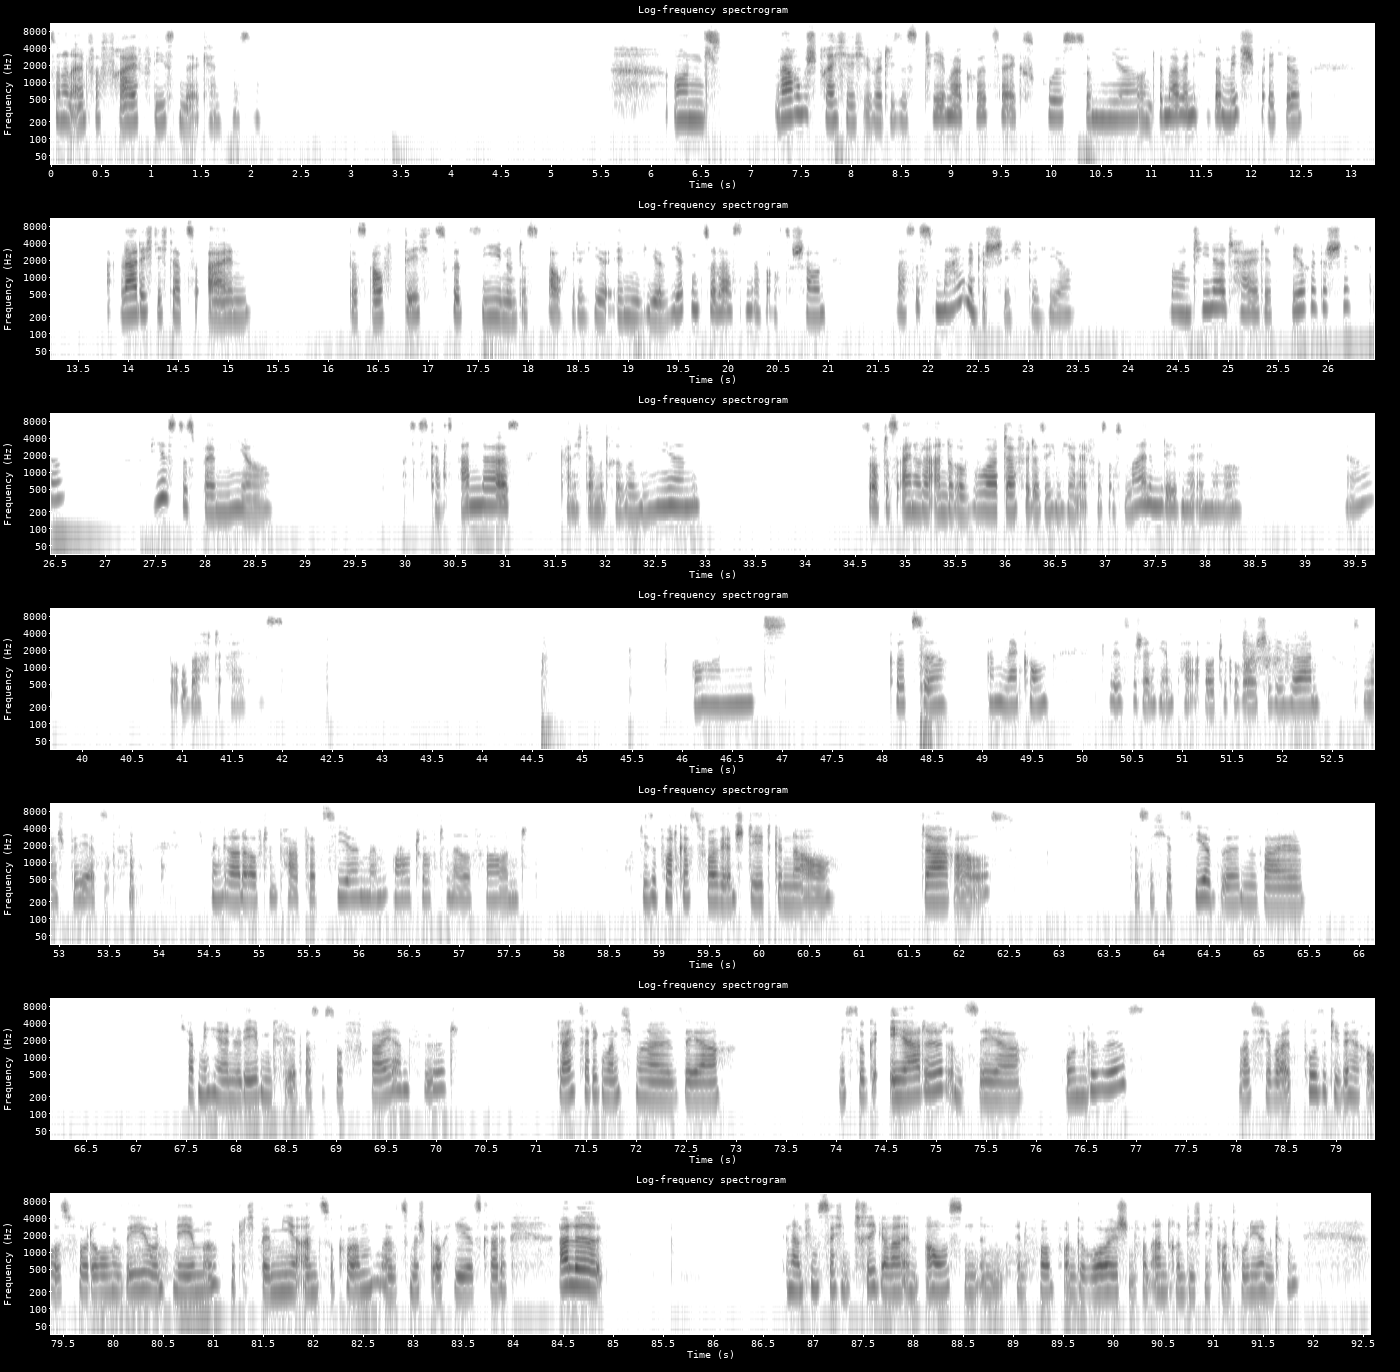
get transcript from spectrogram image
sondern einfach frei fließende Erkenntnisse. Und warum spreche ich über dieses Thema? Kurzer Exkurs zu mir. Und immer wenn ich über mich spreche, lade ich dich dazu ein, das auf dich zu beziehen und das auch wieder hier in dir wirken zu lassen, aber auch zu schauen, was ist meine Geschichte hier? Florentina teilt jetzt ihre Geschichte. Wie ist es bei mir? Ist es ganz anders? Kann ich damit resonieren? sorgt das ein oder andere Wort dafür, dass ich mich an etwas aus meinem Leben erinnere. Ja? Beobachte all das. Und kurze Anmerkung. Du wirst wahrscheinlich ein paar Autogeräusche hier hören. Zum Beispiel jetzt. Ich bin gerade auf dem Parkplatz hier in meinem Auto auf Teneriffa und diese Podcast-Folge entsteht genau daraus, dass ich jetzt hier bin, weil ich habe mir hier ein Leben kreiert, was sich so frei anfühlt. Gleichzeitig manchmal sehr nicht so geerdet und sehr ungewiss, was ich aber als positive Herausforderung sehe und nehme, wirklich bei mir anzukommen. Also zum Beispiel auch hier jetzt gerade alle in Anführungszeichen Trigger im Außen in, in Form von Geräuschen von anderen, die ich nicht kontrollieren kann,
